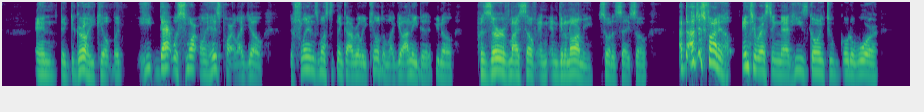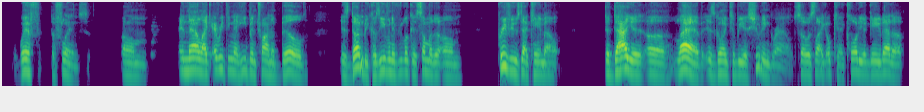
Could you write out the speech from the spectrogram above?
and the, the girl he killed. But he that was smart on his part. Like, yo, the Flynns must have think I really killed him. Like, yo, I need to, you know, preserve myself and, and get an army, so to say. So I, I just find it interesting that he's going to go to war with the Flynns. Um, and now like everything that he's been trying to build is done because even if you look at some of the um previews that came out, the Dahlia uh, lab is going to be a shooting ground. So it's like, okay, Claudia gave that up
